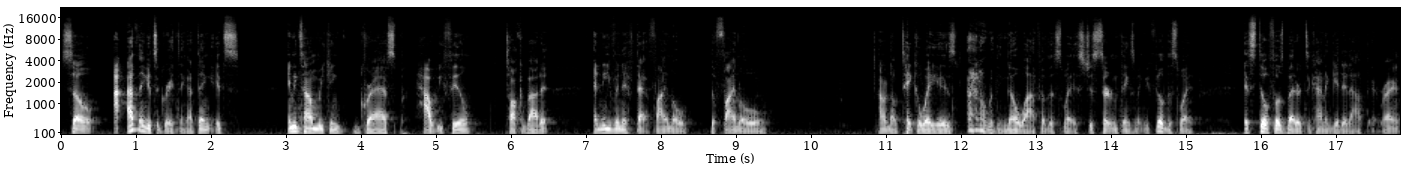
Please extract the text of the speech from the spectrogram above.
So I, I think it's a great thing. I think it's anytime we can grasp how we feel, talk about it. And even if that final, the final, I don't know, takeaway is, I don't really know why I feel this way. It's just certain things make me feel this way. It still feels better to kind of get it out there, right?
